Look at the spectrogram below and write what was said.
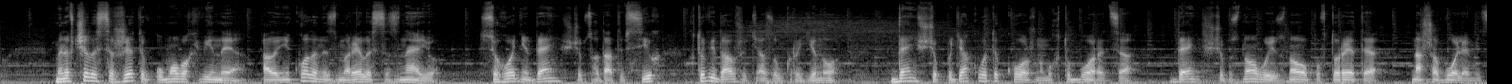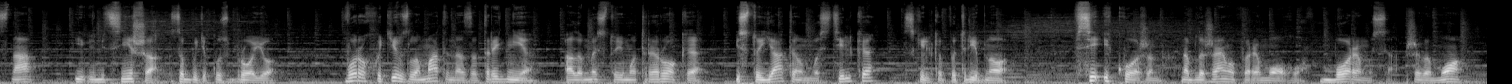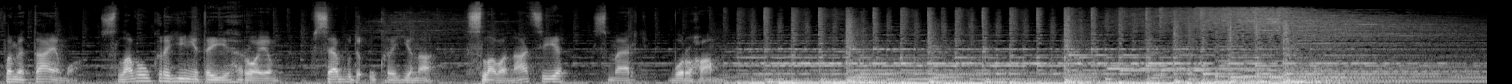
Ми навчилися жити в умовах війни, але ніколи не змирилися з нею. Сьогодні день, щоб згадати всіх, хто віддав життя за Україну. День, щоб подякувати кожному, хто бореться. День, щоб знову і знову повторити наша воля міцна і міцніша за будь-яку зброю. Ворог хотів зламати нас за три дні, але ми стоїмо три роки і стоятимемо стільки, скільки потрібно. Всі і кожен наближаємо перемогу, боремося, живемо, пам'ятаємо. Слава Україні та її героям! Все буде Україна! Слава нації, смерть ворогам!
